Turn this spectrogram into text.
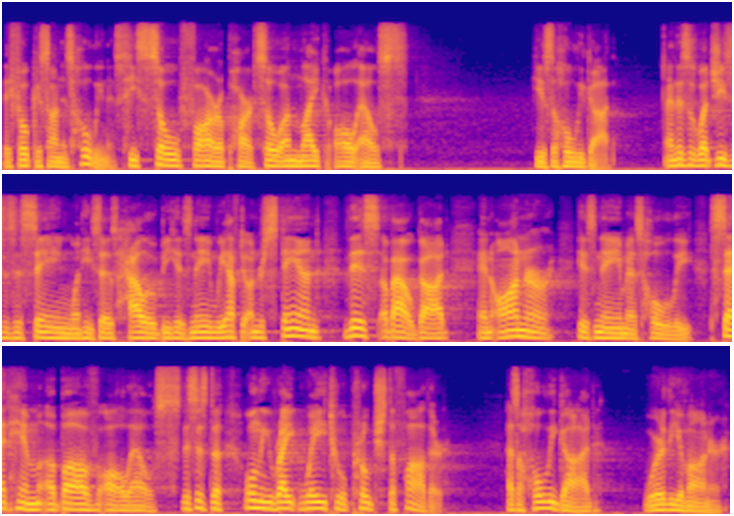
They focus on his holiness. He's so far apart, so unlike all else. He is the holy God. And this is what Jesus is saying when he says, Hallowed be his name. We have to understand this about God and honor his name as holy, set him above all else. This is the only right way to approach the Father as a holy God worthy of honor.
